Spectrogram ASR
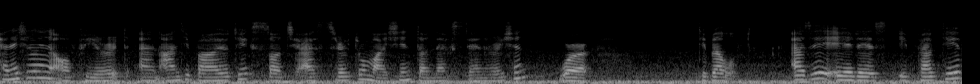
Penicillin appeared and antibiotics such as streptomycin, the next generation, were developed. As it is effective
